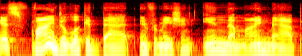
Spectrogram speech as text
it's fine to look at that information in the mind map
